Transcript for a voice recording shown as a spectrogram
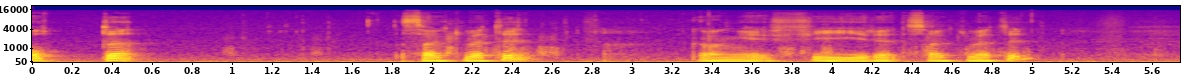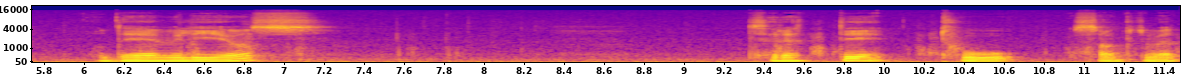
8 cm ganger 4 cm. Og det vil gi oss 32 cm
